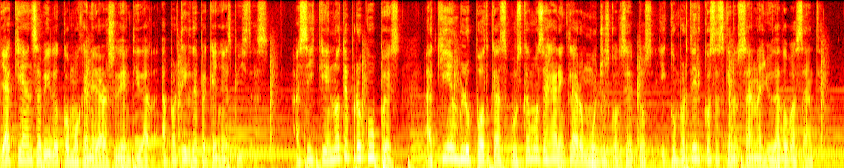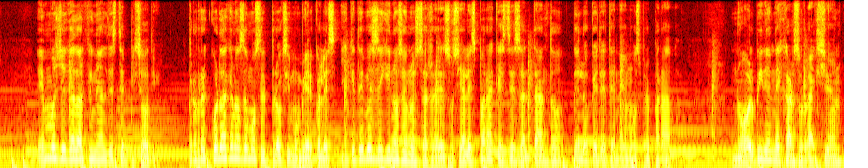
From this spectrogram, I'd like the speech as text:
ya que han sabido cómo generar su identidad a partir de pequeñas pistas. Así que no te preocupes, aquí en Blue Podcast buscamos dejar en claro muchos conceptos y compartir cosas que nos han ayudado bastante. Hemos llegado al final de este episodio, pero recuerda que nos vemos el próximo miércoles y que debes seguirnos en nuestras redes sociales para que estés al tanto de lo que te tenemos preparado. No olviden dejar su reacción,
